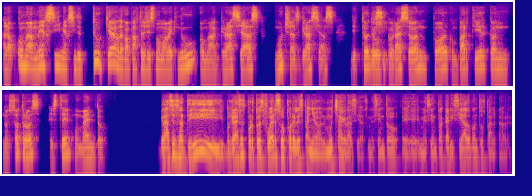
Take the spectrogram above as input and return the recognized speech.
Alors, Omar, merci, merci de tout cœur d'avoir partagé ce moment avec nous. Omar, gracias, muchas gracias de todo Merci. corazón por compartir con nosotros este momento. Gracias a ti, gracias por tu esfuerzo por el español. Muchas gracias. Me siento, eh, eh, me siento acariciado con tus palabras.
